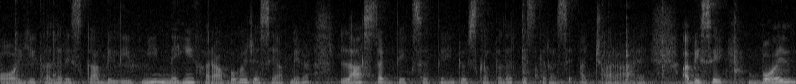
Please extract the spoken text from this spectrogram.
और ये कलर इसका बिलीव मी नहीं ख़राब होगा। जैसे आप मेरा लास्ट तक देख सकते हैं कि उसका कलर किस तरह से अच्छा रहा है। अब इसे बॉयल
